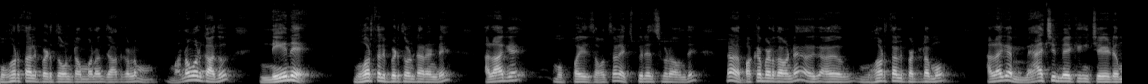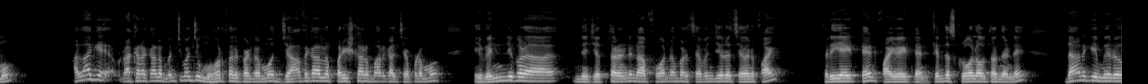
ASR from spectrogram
ముహూర్తాలు పెడుతూ ఉంటాం మనం జాతకంలో. మనం అని కాదు నేనే ముహూర్తాలు పెడుతుంటారండి. అలాగే ముప్పై సంవత్సరాల ఎక్స్పీరియన్స్ కూడా ఉంది. అది పక్క పెడదామంటే ముహూర్తాలు పెట్టడము అలాగే మ్యాచ్ మేకింగ్ చేయడము అలాగే రకరకాల మంచి మంచి ముహూర్తాలు పెట్టడము జాతకాల పరిష్కార మార్గాలు చెప్పడము ఇవన్నీ కూడా నేను చెప్తానండి. నా phone number seven zero seven five three eight nine five eight nine కింద స్క్రోల్ అవుతుందండి. దానికి మీరు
